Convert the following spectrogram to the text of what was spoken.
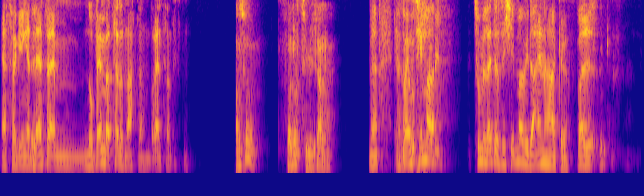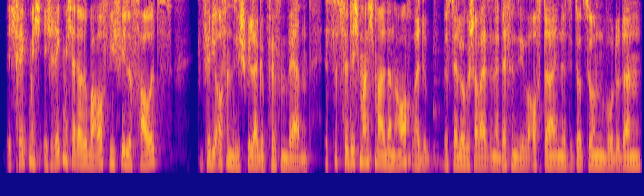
es war gegen Atlanta im November 2018, am 23. ach so. Das war doch ziemlich lange. Ja, beim Thema, stabil. tut mir leid, dass ich immer wieder einhake, weil ich reg mich, ich reg mich ja darüber auf, wie viele Fouls für die Offensivspieler gepfiffen werden. Ist es für dich manchmal dann auch, weil du bist ja logischerweise in der Defensive oft da in der Situation, wo du dann,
